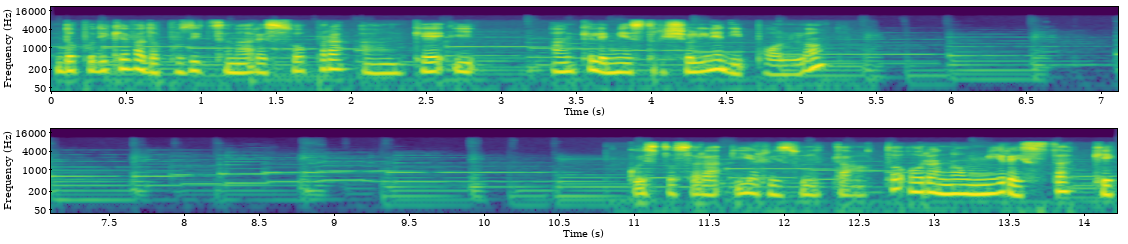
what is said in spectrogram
Dopodiché vado a posizionare sopra anche, i, anche le mie striscioline di pollo. Questo sarà il risultato. Ora non mi resta che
